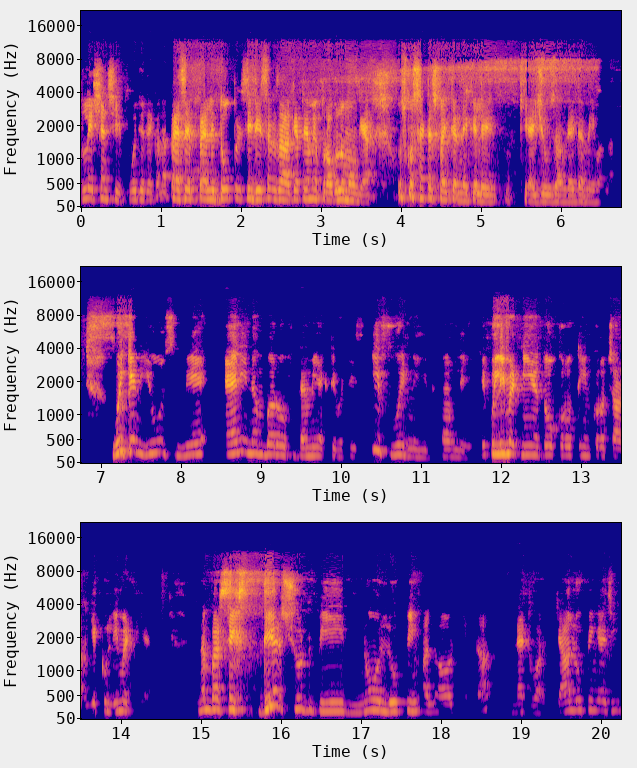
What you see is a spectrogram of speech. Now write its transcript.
रिलेशनशिप वो जो देखो ना, पैसे, पहले दो प्रेसिडेसर्स आ गए थे, हमें प्रॉब्लम हो गया। उसको सेटिस्फाई करने के लिए किया यूज़ हमने डमी वाला। We can use may any number of dummy activities if we need only ये कोई लिमिट नहीं है, दो करो तीन करो चार, ये कोई लिमिट नहीं है। Number six there should be no looping allowed in the network क्या लूपिंग है जी?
